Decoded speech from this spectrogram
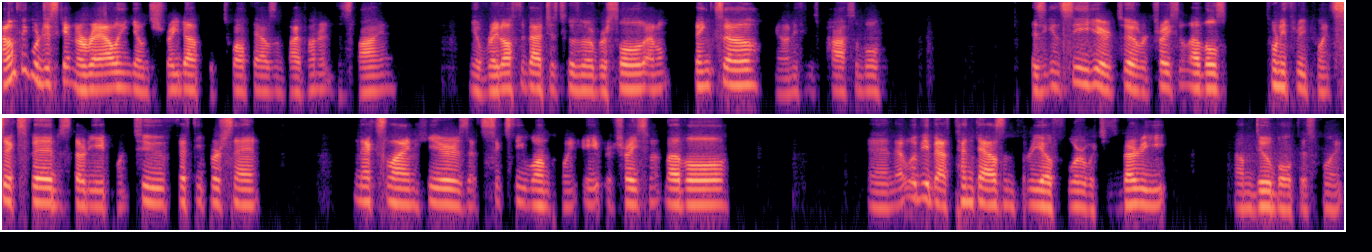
I don't think we're just getting a rally and going straight up to 12,500 this line. You know, right off the bat, just because we're oversold. I don't think so. You know, anything's possible. As you can see here, too, retracement levels 23.6 fibs, 38.2, 50%, next line here is at 61.8 retracement level. And that would be about 10,304, which is very um, doable at this point.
